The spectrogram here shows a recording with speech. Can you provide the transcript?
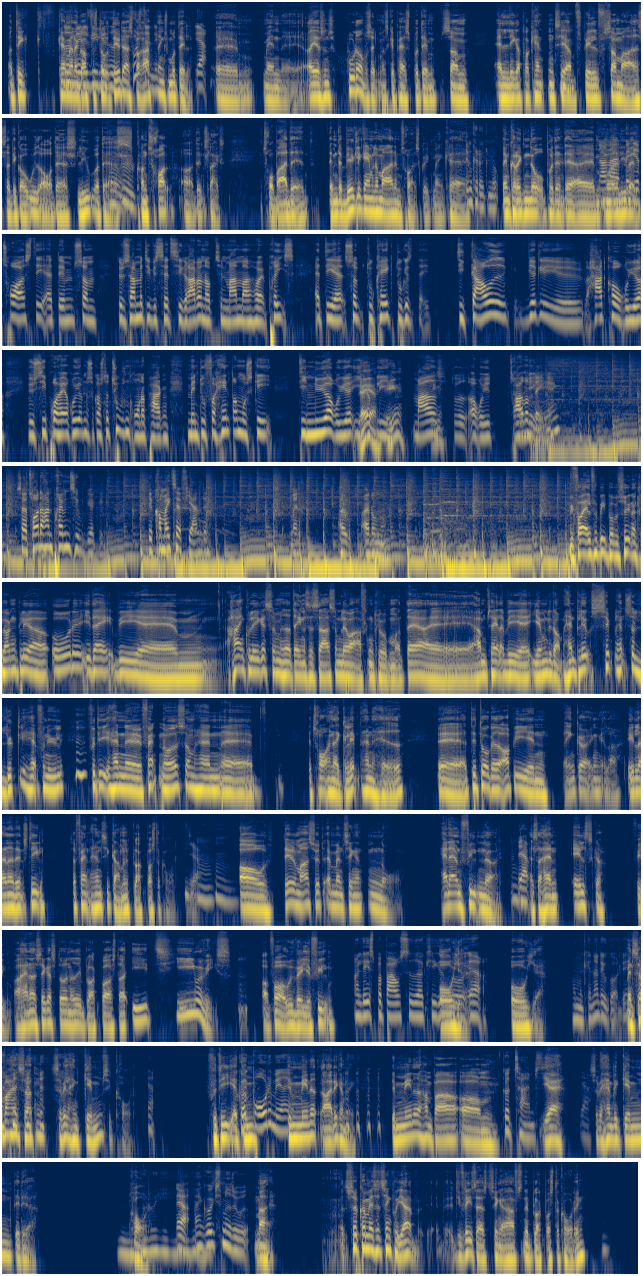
Og det kan Noget man da godt forstå. Det er deres forretningsmodel. Ja. Øhm, men, øh, og jeg synes 100% man skal passe på dem, som er, ligger på kanten til Mm. at spille så meget, så det går ud over deres liv og deres mm. kontrol og den slags. Jeg tror bare, at dem, der virkelig gambler meget, dem tror jeg sgu ikke, man kan... Dem kan du ikke nå. Dem kan du ikke nå på den der øh, Nej, måde nej, alligevel. men jeg tror også, det er dem, som... Det er det samme med, at de vil sætte cigaretterne op til en meget, meget høj pris. At det er... Så du kan ikke... Du kan, de gavede, virkelig øh, hardcore ryger, vil sige, prøv at høre, jeg ryger, men så koster 1000 kroner pakken, men du forhindrer måske de nyere ryger i Ja, ja, at blive enig. meget, Enig. du ved, at ryge 30 om dagen, ikke? Så jeg tror, der har en præventiv virkning. Det kommer ikke til at fjerne det. Men, I, I don't know. Vi får Alphabet på besøg, når klokken bliver 8 i dag. Vi øh, har en kollega, som hedder Daniel Cesar, som laver Aftenklubben, og der øh, ham taler vi øh, jævnligt om. Han blev simpelthen så lykkelig her for nylig, fordi han øh, fandt noget, som han, øh, jeg tror, han havde glemt, han havde. Øh, det dukkede op i en rengøring eller et eller andet af den stil. Så fandt han sit gamle blockbusterkort. Ja. Mm. Og det er jo meget sødt, at man tænker, nå, han er jo en filmnørd. Ja. Altså, han elsker film, og han har sikkert stået nede i Blockbuster i timevis og for at udvælge film. Og læs på bagsiden og kigge Åh, på... ja. ja. Åh oh, ja. Og man kender det jo godt, ikke? Men så var han sådan, så ville han gemme sit kort. Ja. Fordi Du at kan jo ikke bruge det mere, det jo. mindede, Nej, det kan man ikke. Det mindede ham bare om, Good times. ja, så vil han vil gemme det der kort. Ja, han kunne ikke smide det ud. Nej. Så kom jeg til at tænke på, jeg, de fleste af os tænker, jeg har haft sådan et blockbuster-kort, ikke?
